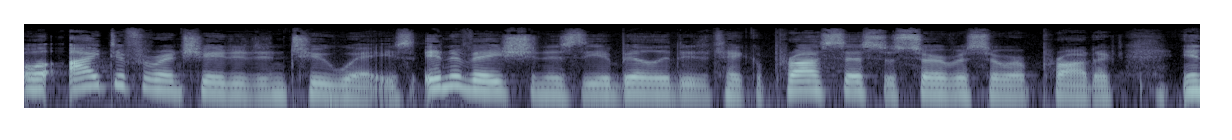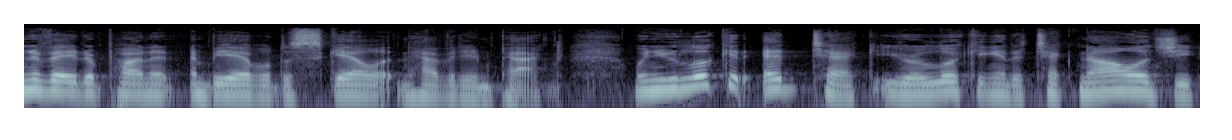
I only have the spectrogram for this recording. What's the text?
Well, I differentiate it in two ways. Innovation is the ability to take a process, a service, or a product, innovate upon it, and be able to scale it and have an impact. When you look at ed tech, you're looking at a technology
